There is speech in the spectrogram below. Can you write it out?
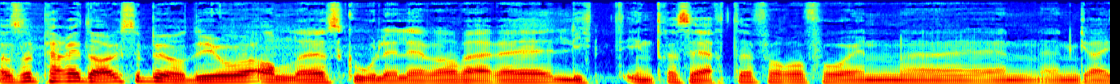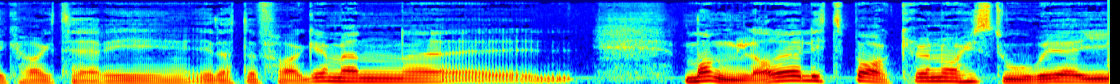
Altså Per i dag så burde jo alle skoleelever være litt interesserte for å få en, eh, en, en grei karakter i, i, dette faget. Men uh, mangler det litt bakgrunn og historie i,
